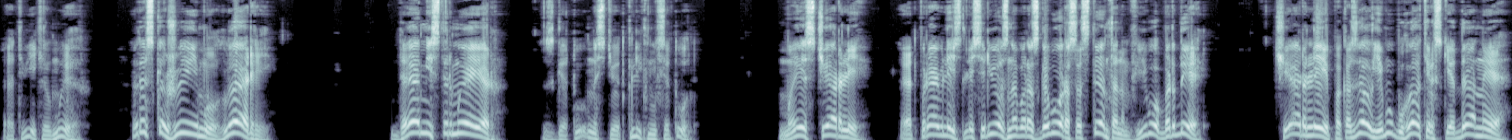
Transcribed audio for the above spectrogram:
ответил мэр. Расскажи ему, Ларри. Да, мистер мэр, с готовностью откликнулся тот. Мы с Чарли отправились для серьезного разговора со Стентоном в его бордель. Чарли показал ему бухгалтерские данные.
